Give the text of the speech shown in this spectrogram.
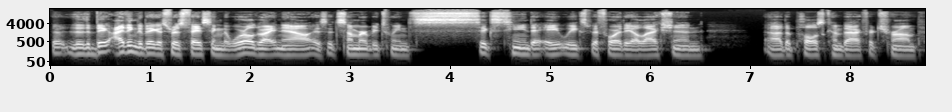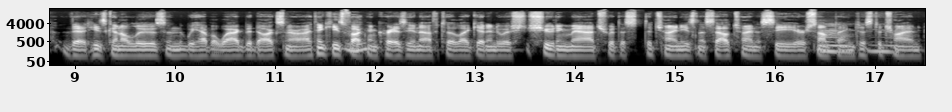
the, the, the, big i think the biggest risk facing the world right now is it's somewhere between 16 to 8 weeks before the election uh, the polls come back for trump that he's going to lose and we have a wag the dog scenario i think he's mm-hmm. fucking crazy enough to like get into a sh- shooting match with the, the, chinese in the south china sea or something mm-hmm. just to mm-hmm. try and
